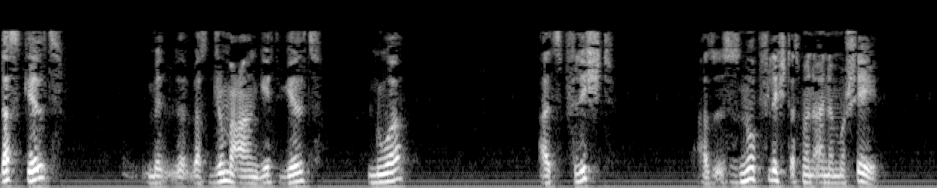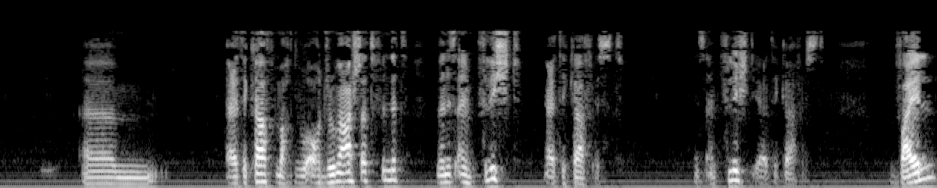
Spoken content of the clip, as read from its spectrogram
das gilt, was Jum'a angeht, gilt nur als Pflicht also es ist nur Pflicht, dass man in einer Moschee ähm, I'tikaf macht, wo auch Jum'a stattfindet, wenn es ein Pflicht-I'tikaf ist. Wenn es ein Pflicht-I'tikaf ist. Weil,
